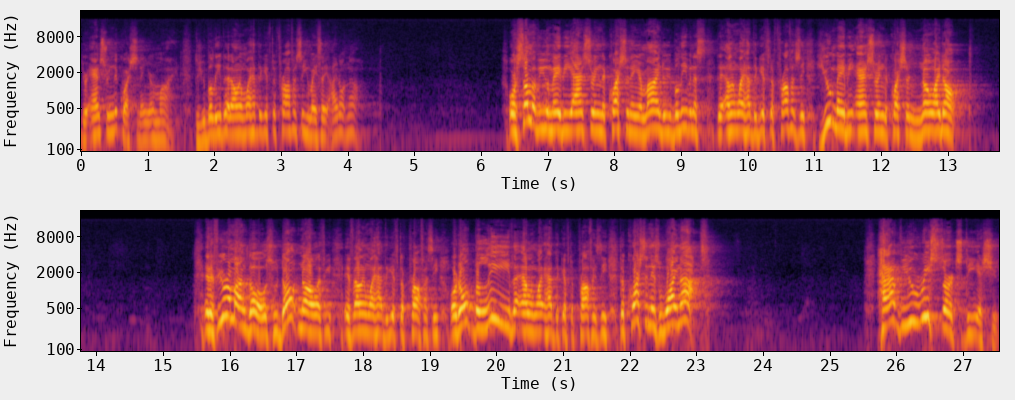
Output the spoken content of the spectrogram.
You're answering the question in your mind. Do you believe that Ellen White had the gift of prophecy? You may say, I don't know. Or some of you may be answering the question in your mind, do you believe in this, that Ellen White had the gift of prophecy? You may be answering the question, no, I don't. And if you're among those who don't know if, you, if Ellen White had the gift of prophecy or don't believe that Ellen White had the gift of prophecy, the question is why not? Have you researched the issue?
